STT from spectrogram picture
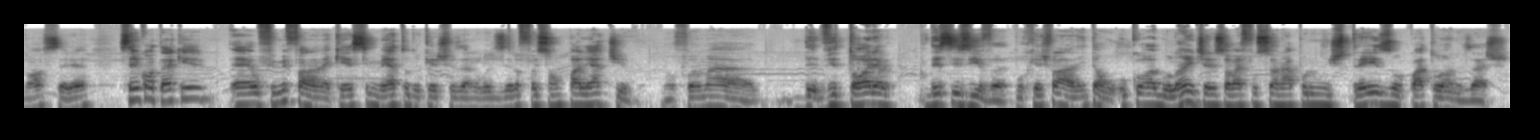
Nossa, seria. Sem contar que é, o filme fala, né, que esse método que eles fizeram no Godzilla foi só um paliativo. Não foi uma de vitória decisiva. Porque eles falaram, então, o coagulante ele só vai funcionar por uns 3 ou 4 anos, acho.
